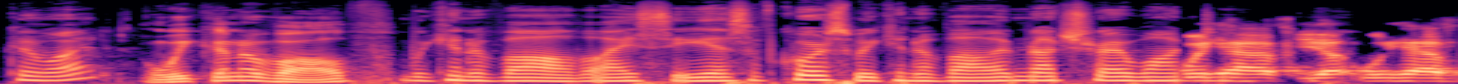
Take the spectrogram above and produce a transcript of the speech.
can what? We can evolve. We can evolve. I see. Yes, of course we can evolve. I'm not sure I want. We to. have. Yeah, we have.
